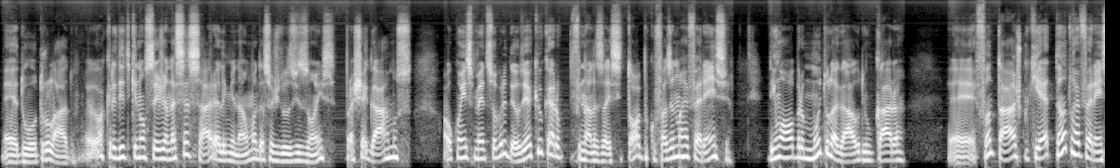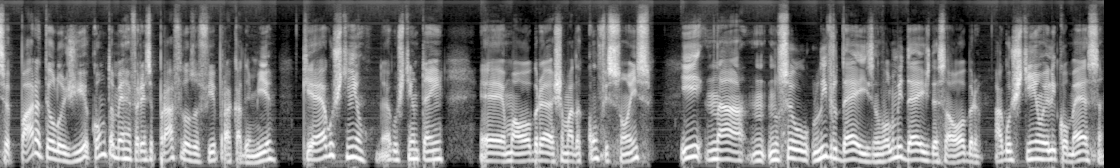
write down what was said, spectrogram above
é, do outro lado. Eu acredito que não seja necessário eliminar uma dessas duas visões para chegarmos ao conhecimento sobre Deus. E aqui eu quero finalizar esse tópico fazendo uma referência de uma obra muito legal de um cara é, fantástico que é tanto referência para a teologia como também referência para a filosofia, para a academia, que é Agostinho. Né? Agostinho tem é uma obra chamada Confissões. E na, no seu livro 10, no volume 10 dessa obra, Agostinho ele começa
